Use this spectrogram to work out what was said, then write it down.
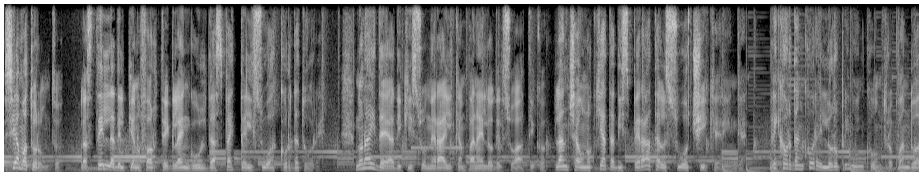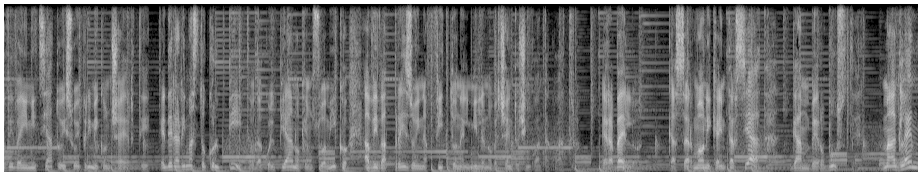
Siamo a Toronto. La stella del pianoforte Glenn Gould aspetta il suo accordatore. Non ha idea di chi suonerà il campanello del suo attico. Lancia un'occhiata disperata al suo chickering. Ricorda ancora il loro primo incontro quando aveva iniziato i suoi primi concerti ed era rimasto colpito da quel piano che un suo amico aveva preso in affitto nel 1954. Era bello, cassa armonica intarsiata, gambe robuste. Ma a Glenn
